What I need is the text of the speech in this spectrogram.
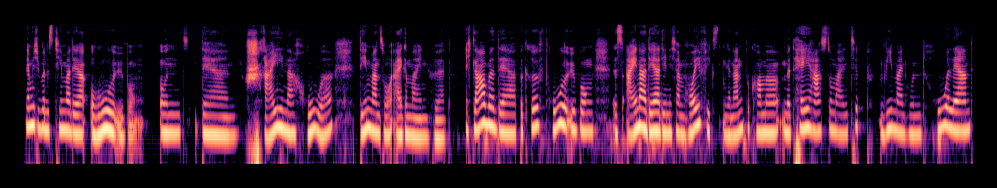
nämlich über das Thema der Ruheübung und der Schrei nach Ruhe, den man so allgemein hört. Ich glaube, der Begriff Ruheübung ist einer der, den ich am häufigsten genannt bekomme mit Hey, hast du mal einen Tipp, wie mein Hund Ruhe lernt?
